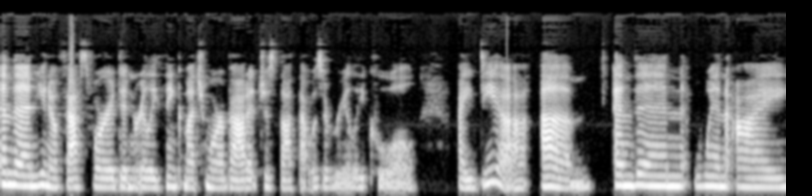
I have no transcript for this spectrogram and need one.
And then, you know, fast forward, didn't really think much more about it, just thought that was a really cool idea. Um, and then when I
